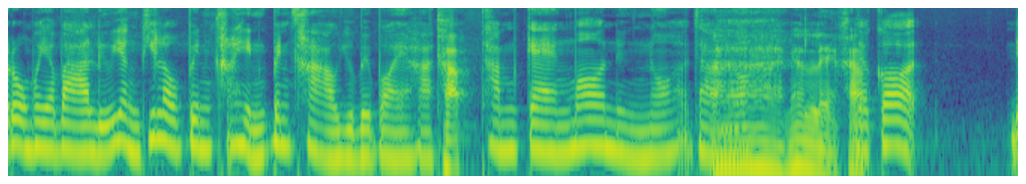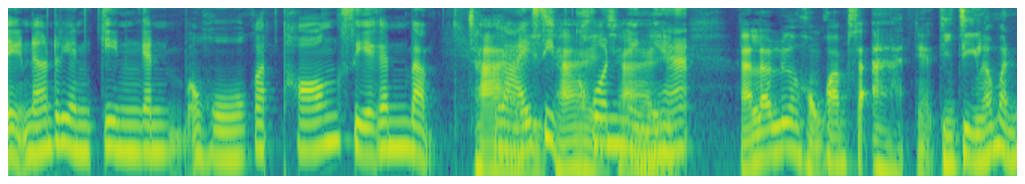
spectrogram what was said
โรงพยาบาลหรืออย่างที่เราเป็นเห็นเป็นข่าวอยู่บ่อยๆอะค่ะครับทำแกงหม้อหนึ่งเนาะอาจารย์อ่าเนาะนั่นแหละครับ แล้วก็เด็กนักเรียนกินกันโอ้โหก็ท้องเสียกันแบบใช่หลายสิบใช่คนใช่อย่างเงี้ยอะแล้วเรื่องของความสะอาดเนี่ยจริง ๆ แล้วมัน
